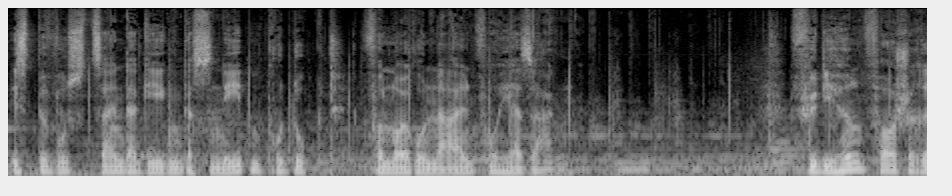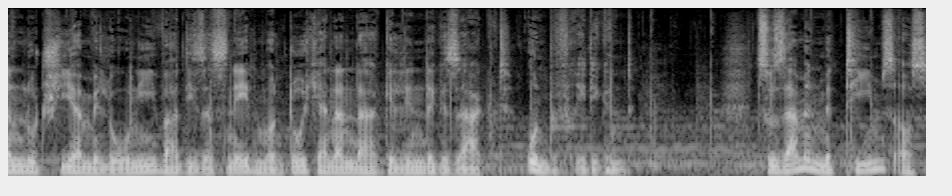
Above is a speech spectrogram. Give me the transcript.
ist Bewusstsein dagegen das Nebenprodukt von neuronalen Vorhersagen. Für die Hirnforscherin Lucia Meloni war dieses Neben- und Durcheinander, gelinde gesagt, unbefriedigend. Zusammen mit Teams aus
